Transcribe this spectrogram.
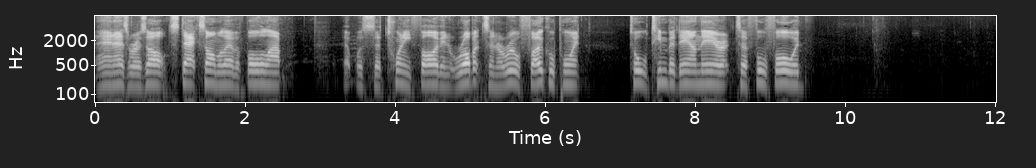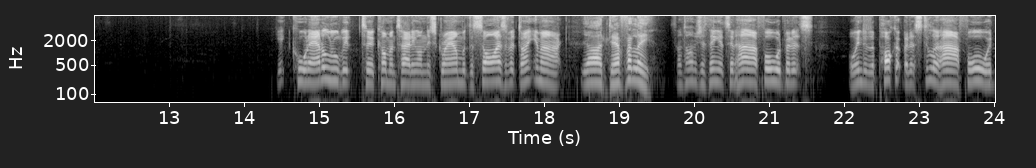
And as a result, Stacks on will have a ball up. That was uh, 25 in Robertson, a real focal point. Tall timber down there at uh, full forward. Get caught out a little bit to commentating on this ground with the size of it, don't you, Mark? Yeah, definitely. Sometimes you think it's at half forward, but it's or into the pocket, but it's still at half forward.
